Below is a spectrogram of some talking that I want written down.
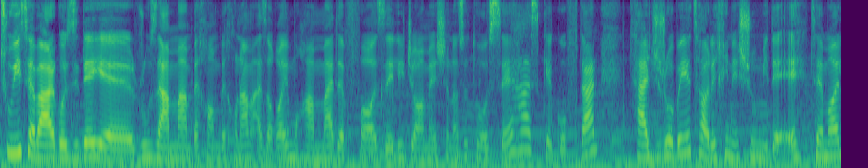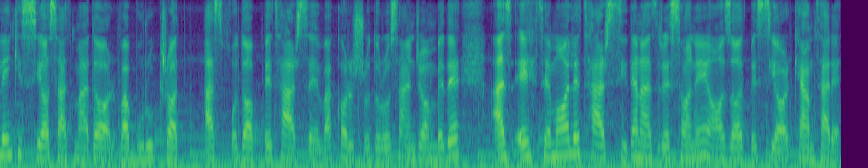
توییت برگزیده روزم من بخوام بخونم از آقای محمد فاضلی جامعه شناس توسعه هست که گفتن تجربه تاریخی نشون میده احتمال اینکه سیاستمدار و بروکرات از خدا بترسه و کارش رو درست انجام بده از احتمال ترسیدن از رسانه آزاد بسیار کمتره.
